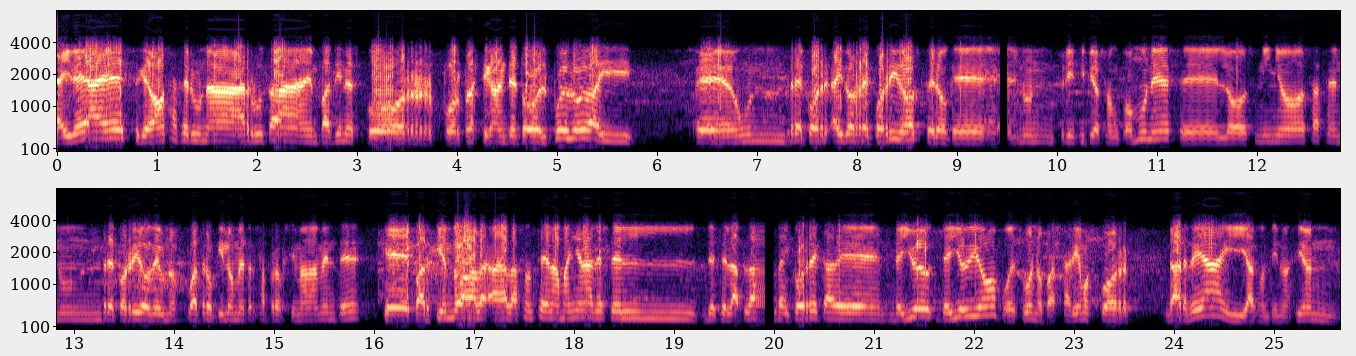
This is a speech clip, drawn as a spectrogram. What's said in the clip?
la idea es que vamos a hacer una ruta en patines por, por prácticamente todo el pueblo. Hay eh, un hay dos recorridos, pero que en un principio son comunes. Eh, los niños hacen un recorrido de unos cuatro kilómetros aproximadamente, que partiendo a, las 11 de la mañana desde, el, desde la plaza y Correca de, de, Yodio, pues bueno, pasaríamos por Gardea y a continuación,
